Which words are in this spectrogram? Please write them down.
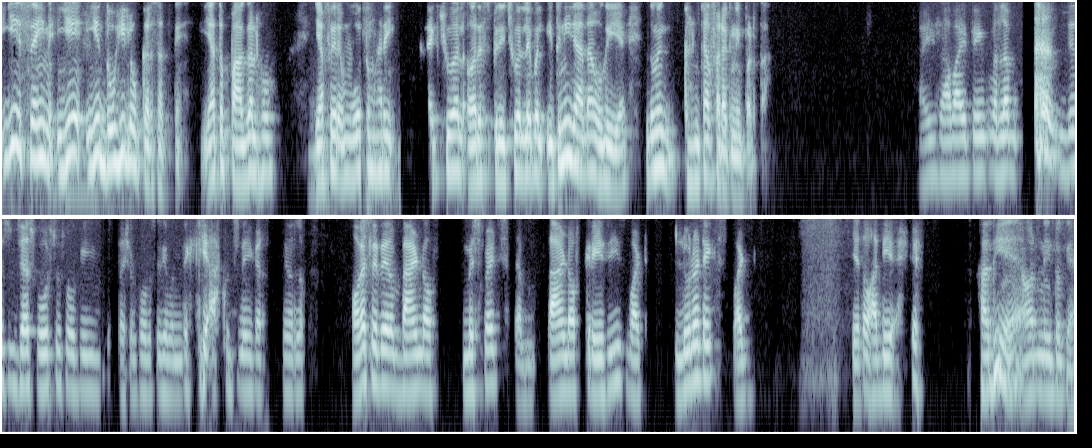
ये सही में ये ये दो ही लोग कर सकते हैं। या तो पागल हो या फिर वो तुम्हारी इंटेलेक्चुअल और स्पिरिचुअल लेवल इतनी ज़्यादा हो गई है तुम्हें घंटा फ़र्क नहीं पड़ता। भाई साहब आई थिंक मतलब this just goes to show कि स्पेशल फोर्सेस के बंदे क्या कुछ नहीं कर सकते मतलब obviously they're a band of misfits a band of crazies but lunatics but ये तो हद ही है। हद ही है और नहीं तो क्या।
